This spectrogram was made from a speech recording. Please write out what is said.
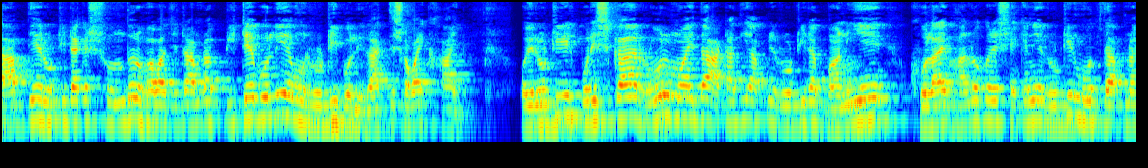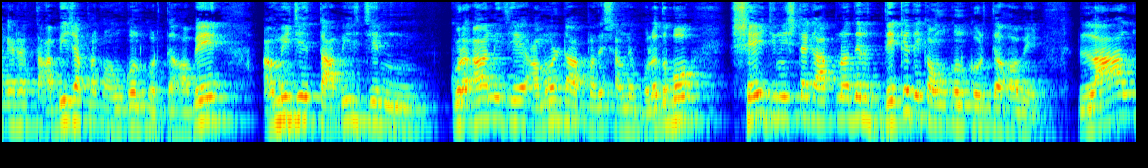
তাপ দিয়ে রুটিটাকে সুন্দর ভাবা, যেটা আমরা পিঠে বলি এবং রুটি বলি, রাত্রে সবাই খায়। ওই রুটির পরিষ্কার, রোল ময়দা, আটা দিয়ে আপনি রুটিটা বানিয়ে খোলায় ভালো করে সেঁকে নিয়ে রুটির মধ্যে আপনাকে একটা তাবিজ আপনাকে অঙ্কন করতে হবে। আমি যে তাবিজ, যে কোরআনি যে আমলটা আপনাদের সামনে বলে দেবো, সেই জিনিসটাকে আপনাদের দেখে দেখে অঙ্কন করতে হবে। লাল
